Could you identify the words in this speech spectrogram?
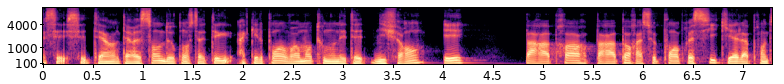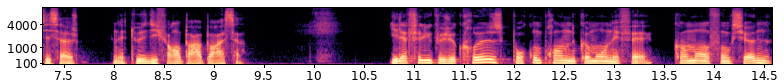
c'était intéressant de constater à quel point vraiment tout le monde était différent et par rapport, par rapport à ce point précis qui est l'apprentissage. On est tous différents par rapport à ça. Il a fallu que je creuse pour comprendre comment on est fait, comment on fonctionne,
